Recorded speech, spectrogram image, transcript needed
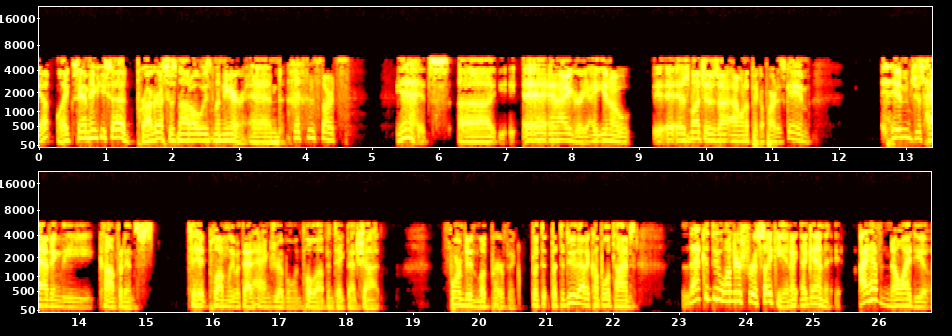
Yep, like Sam Hinkie said, progress is not always linear, and fits and starts. Yeah, it's uh, and I agree. I, you know, as much as I, I want to pick apart his game, him just having the confidence to hit Plumlee with that hang dribble and pull up and take that shot. Form didn't look perfect, but to, but to do that a couple of times, that could do wonders for a psyche. And again, I have no idea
